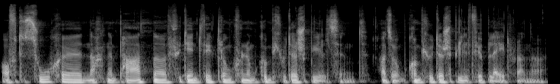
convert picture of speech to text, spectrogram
auf der Suche nach einem Partner für die Entwicklung von einem Computerspiel sind. Also ein Computerspiel für Blade Runner.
